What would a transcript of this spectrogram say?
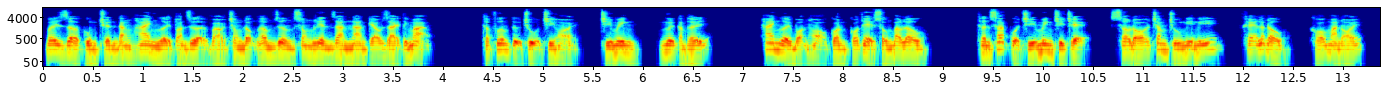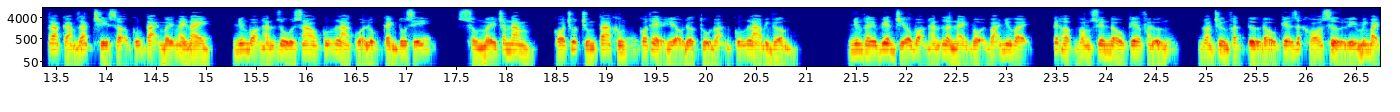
bây giờ cùng truyền đăng hai người toàn dựa vào trong động âm dương song liên gian nan kéo dài tính mạng. Thập phương tự trụ chỉ hỏi, chí minh, ngươi cảm thấy hai người bọn họ còn có thể sống bao lâu? Thân xác của chí minh trì trệ, sau đó chăm chú nghĩ nghĩ khe lắc đầu, khó mà nói, ta cảm giác chỉ sợ cũng tại mấy ngày nay, nhưng bọn hắn dù sao cũng là của lục cảnh tu sĩ, sống mấy trăm năm có chút chúng ta không có thể hiểu được thủ đoạn cũng là bình thường. Nhưng thấy viên chiếu bọn hắn lần này vội vã như vậy, kết hợp vong xuyên đầu kia phản ứng, đoán chừng phật tử đầu kia rất khó xử lý minh bạch.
